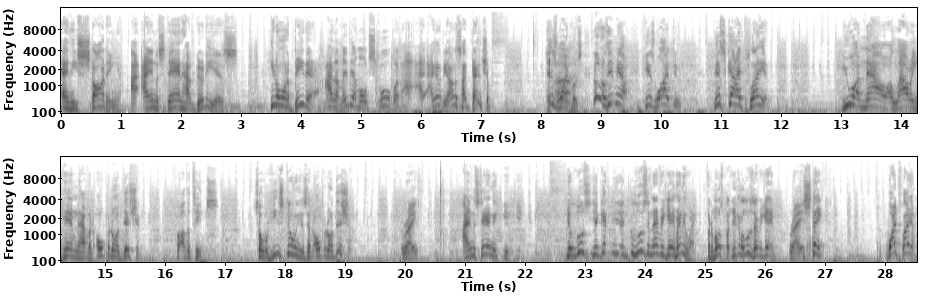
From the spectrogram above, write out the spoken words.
and he's starting? I, I understand how good he is. He don't want to be there. I don't know. Maybe I'm old school, but I, I, I got to be honest. I'd bench him. Here's why, Uh. Bruce. No, no, hear me out. Here's why, dude. This guy playing, you are now allowing him to have an open audition for other teams. So what he's doing is an open audition. Right. I understand you, you, you, lose. You get you're losing every game anyway. For the most part, you're going to lose every game. Right. You stink. Why play him?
